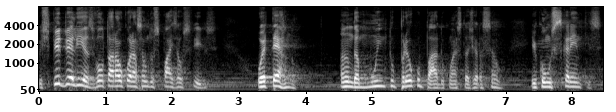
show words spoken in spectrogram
O espírito de Elias voltará o coração dos pais aos filhos. O Eterno anda muito preocupado com esta geração e com os crentes,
